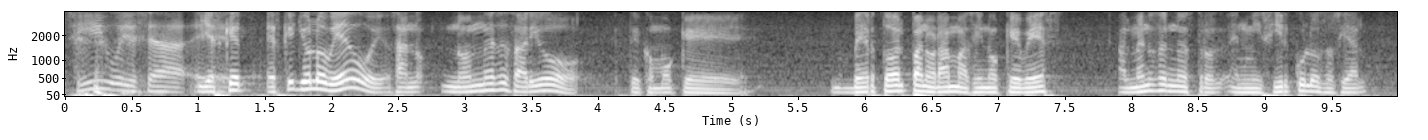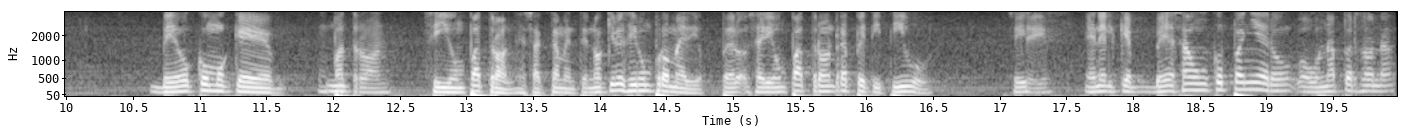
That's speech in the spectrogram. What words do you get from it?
sí, güey, o sea. Y es eh, que, es que yo lo veo, güey. O sea, no, no es necesario este, como que ver todo el panorama, sino que ves, al menos en nuestro, en mi círculo social, veo como que Un patrón. sí, un patrón, exactamente. No quiero decir un promedio, pero sería un patrón repetitivo. ¿sí? Sí. En el que ves a un compañero o una persona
